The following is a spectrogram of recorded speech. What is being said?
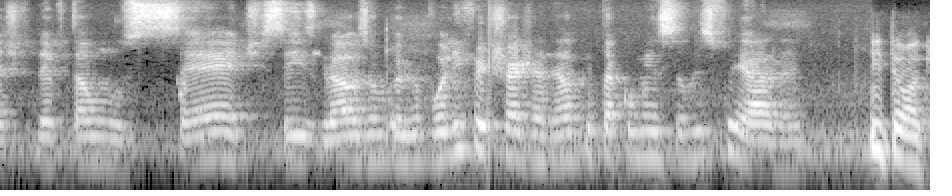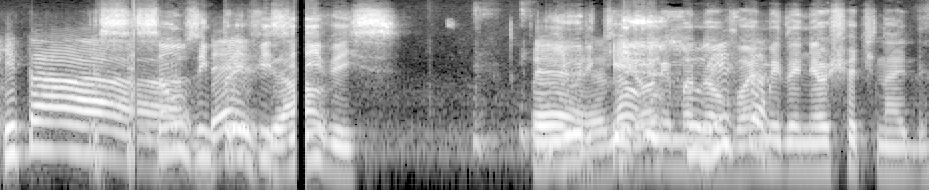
acho que deve estar uns 7, 6 graus. Eu, eu vou ali fechar a janela porque está começando a esfriar, né? Então, aqui tá. Esses são os imprevisíveis. É, Yuri Queiroga, Emanuel Weima e Daniel Schatteneider.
